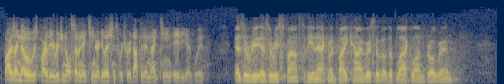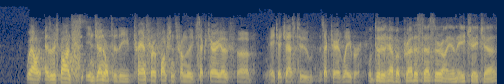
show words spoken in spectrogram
So far as I know, it was part of the original 718 regulations, which were adopted in 1980, I believe. As a, re, as a response to the enactment by Congress of, of the Black Lung Program? Well, as a response in general to the transfer of functions from the Secretary of uh, HHS to the Secretary of Labor. Well, did it have a predecessor in HHS?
